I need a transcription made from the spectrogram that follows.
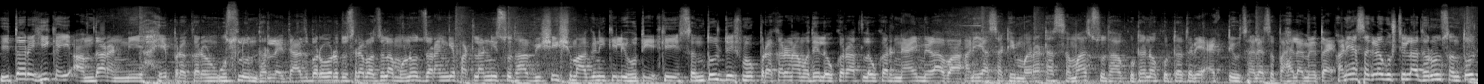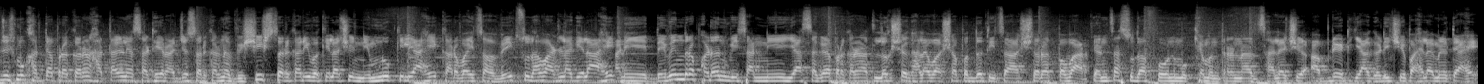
इतरही काही आमदारांनी हे प्रकरण उचलून धरलंय. त्याचबरोबर दुसऱ्या बाजूला मनोज जरांगे पाटलांनी सुद्धा विशेष मागणी केली होती की संतोष देशमुख प्रकरणामध्ये लवकरात लवकर न्याय मिळावा आणि यासाठी मराठा समाज सुद्धा कुठं ना कुठं तरी ऍक्टिव्ह झाल्याचं पाहायला मिळत आहे आणि या सगळ्या गोष्टीला धरून संतोष देशमुख हत्या प्रकरण हाताळण्यासाठी राज्य सरकारनं विशेष सरकारी वकिलाची नेमणूक केली आहे. कारवाईचा वेग सुद्धा वाढला गेला आहे. आहे. आणि देवेंद्र फडणवीसांनी या सगळ्या प्रकरणात लक्ष घालावं अशा पद्धतीचा शरद पवार यांचा सुद्धा फोन मुख्यमंत्र्यांना झाल्याची अपडेट या घडीची पाहायला मिळते आहे.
